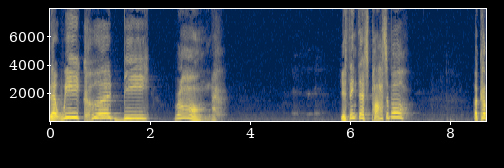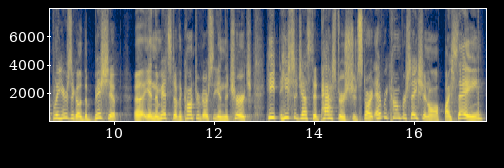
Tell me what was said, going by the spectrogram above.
that we could be wrong. You think that's possible? A couple of years ago, the bishop uh, in the midst of the controversy in the church, he, he suggested pastors should start every conversation off by saying,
